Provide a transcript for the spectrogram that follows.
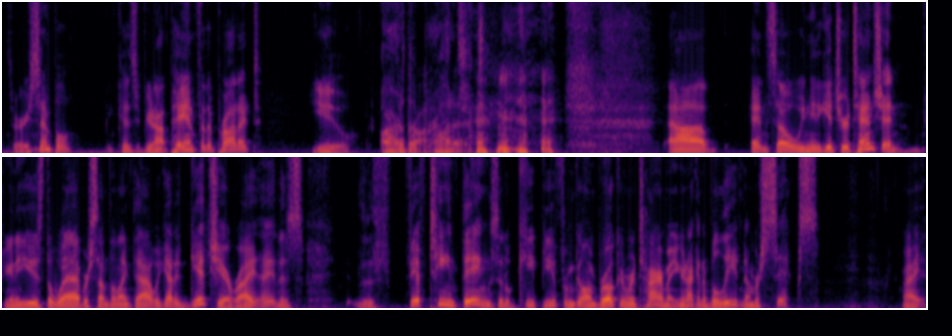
It's very simple. Because if you're not paying for the product, you are, Are the product. product. Uh, and so we need to get your attention. If you're going to use the web or something like that, we got to get you right. Hey, there's there's 15 things that'll keep you from going broke in retirement. You're not going to believe number six, right?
